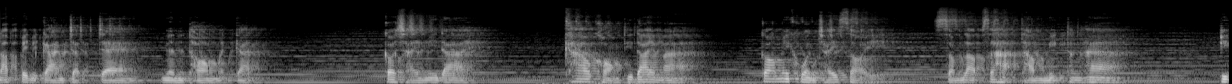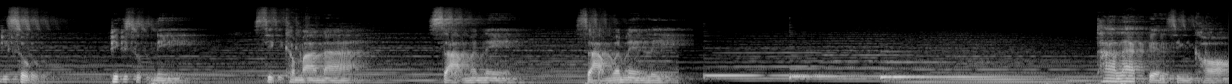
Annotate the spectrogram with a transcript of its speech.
นับเป็นการจัดแจงเงินทองเหมือนกัน ก็ใช้ไม่ได้ ข้าวของที่ได้มา ก็ไม่ควรใช้สอยสำหรับสหธรรมิกทั้งห้าภิกษุ ภิกษุณี สิกขมานา สามเณรสามวเณรีถ้าแลกเปลี่ยนสิ่งของ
